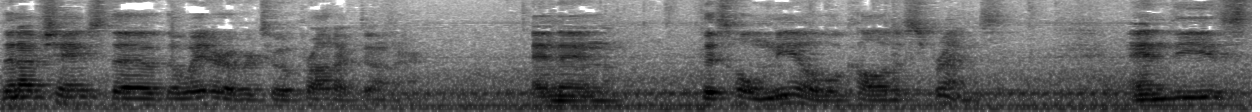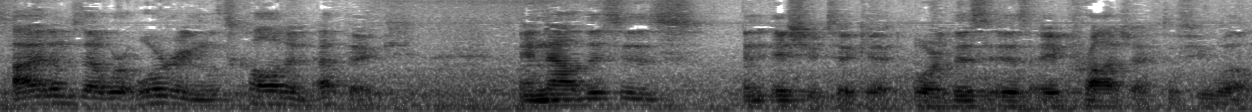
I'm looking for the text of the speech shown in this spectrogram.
Then I've changed the, the waiter over to a product owner. And then this whole meal, we'll call it a sprint. And these items that we're ordering, let's call it an epic. And now this is an issue ticket, or this is a project, if you will.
